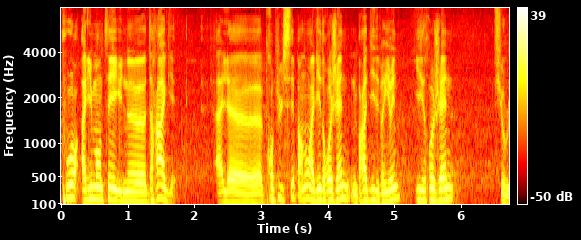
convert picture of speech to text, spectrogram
pour alimenter une drague propulsée pardon, à l'hydrogène, une drague hydrogène fuel.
